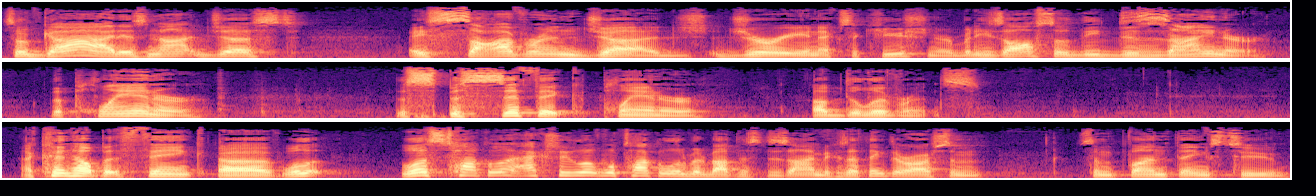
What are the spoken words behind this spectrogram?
So God is not just a sovereign judge, jury, and executioner, but he's also the designer, the planner, the specific planner of deliverance. I couldn't help but think, uh, well, let's talk, actually, we'll talk a little bit about this design because I think there are some, some fun things to,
